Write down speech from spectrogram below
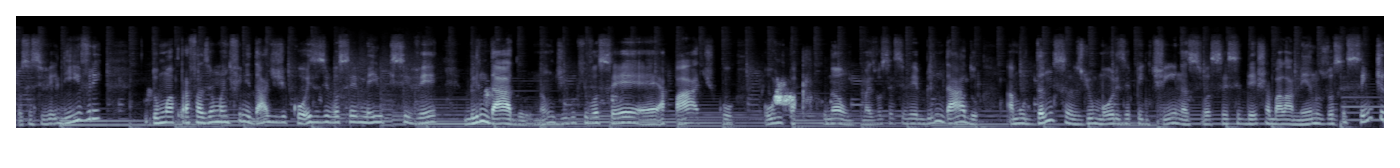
você se vê livre para fazer uma infinidade de coisas e você meio que se vê blindado. Não digo que você é apático ou empático, não, mas você se vê blindado a mudanças de humores repentinas, você se deixa abalar menos, você sente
